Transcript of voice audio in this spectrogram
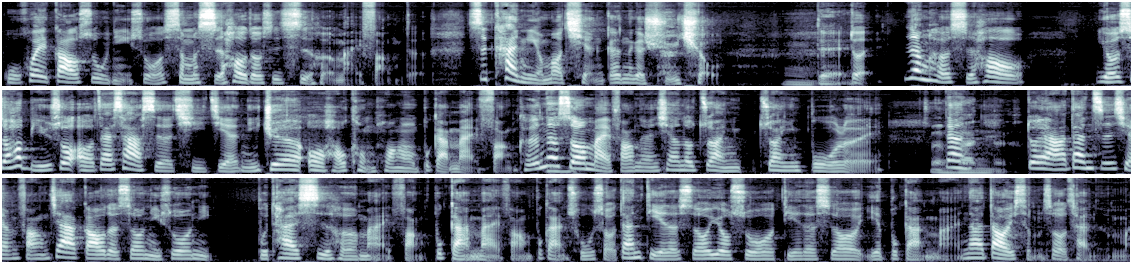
我会告诉你说，什么时候都是适合买房的，是看你有没有钱跟那个需求。嗯，对对，任何时候，有时候，比如说哦，在 SARS 的期间，你觉得哦好恐慌哦，我不敢买房。可是那时候买房的人现在都赚赚一波了，哎，但对啊，但之前房价高的时候，你说你。不太适合买房，不敢买房，不敢出手。但跌的时候又说跌的时候也不敢买。那到底什么时候才能买？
